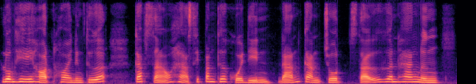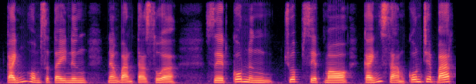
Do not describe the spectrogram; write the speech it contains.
luồng hi họt hỏi nâng thứa, cáp giáo hạ xếp băn thước khối đìn, đán càn trột, sở hươn hang nừng, cánh hôm sơ tây nừng, nàng bản tà xùa, dệt côn nừng, chuốc diệt mò, cánh xàm côn chép bát,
